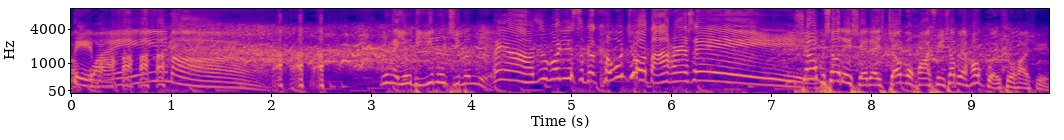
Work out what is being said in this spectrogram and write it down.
得。乖的嘛，你还有第一点儿基本面。哎呀，如果你是个抠脚大汉儿噻，晓不晓得现在教个滑雪，晓不晓得好贵？学滑雪，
